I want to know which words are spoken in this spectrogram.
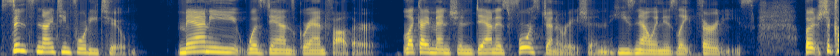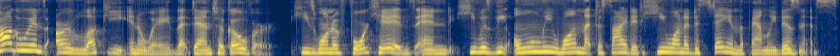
Since 1942. Manny was Dan's grandfather. Like I mentioned, Dan is fourth generation. He's now in his late 30s. But Chicagoans are lucky in a way that Dan took over. He's one of four kids, and he was the only one that decided he wanted to stay in the family business.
